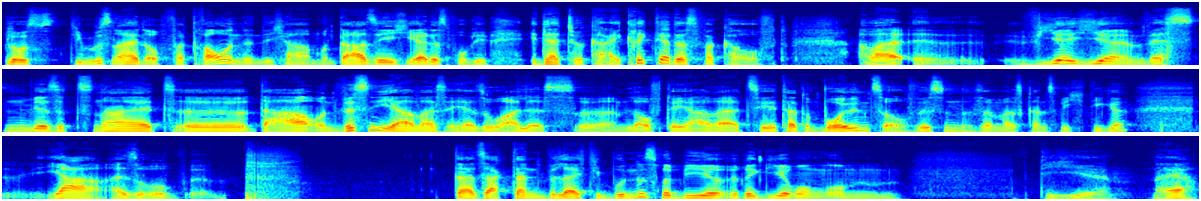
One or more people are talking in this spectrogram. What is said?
Bloß, die müssen halt auch Vertrauen in dich haben. Und da sehe ich eher das Problem. In der Türkei kriegt er das verkauft. Aber äh, wir hier im Westen, wir sitzen halt äh, da und wissen ja, was er so alles äh, im Laufe der Jahre erzählt hat und wollen es auch wissen. Das ist immer das ganz Wichtige. Ja, also pff, da sagt dann vielleicht die Bundesregierung um die, naja,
